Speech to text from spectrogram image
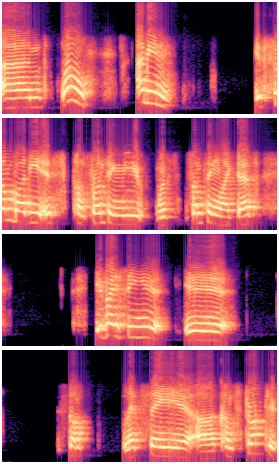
And, well, I mean, if somebody is confronting me with something like that, if I see uh, some let's say, uh, constructive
